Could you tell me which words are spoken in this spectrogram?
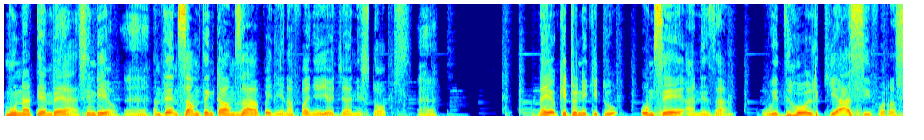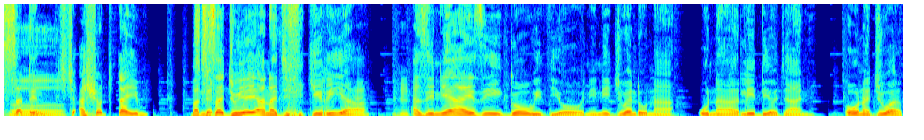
munatembea sindio ehe, and then something comes up enye inafanya hiyo jani stops. Ehe. na hiyo kitu ni kitu umse anaweza withhold kiasi for a certain Oh. a short time. But sasa juu yeye anajifikiria mm-hmm. azinie aezi go with yo nini juendo una una lead hiyo jani o unajua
